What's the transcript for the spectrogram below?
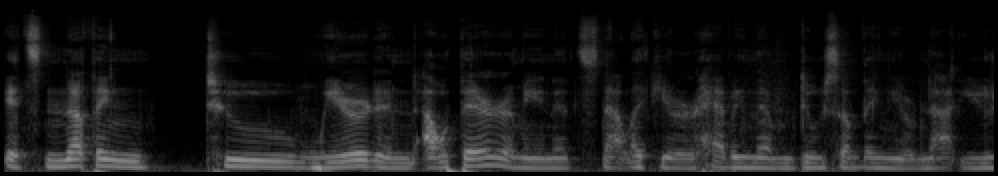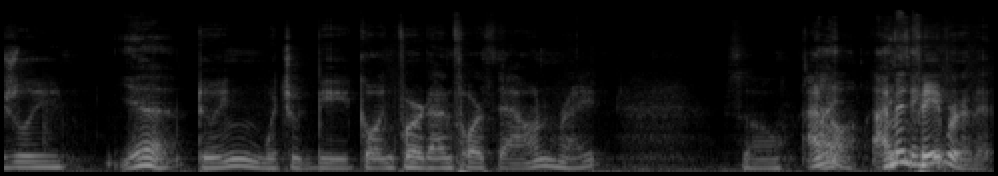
it's nothing too weird and out there. I mean, it's not like you're having them do something you're not usually yeah. doing, which would be going for it on fourth down, right? So I don't I- know. I I'm in think- favor of it.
